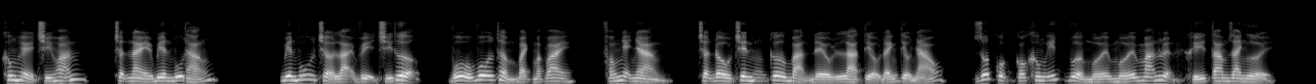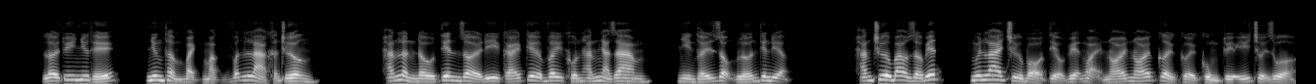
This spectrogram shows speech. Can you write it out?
Không hề trì hoãn, trận này biên vũ thắng. Biên vũ trở lại vị trí thượng, vô vô thẩm bạch mặt vai, phóng nhẹ nhàng, trận đầu trên cơ bản đều là tiểu đánh tiểu nháo, rốt cuộc có không ít vừa mới mới mãn luyện khí tam giai người. Lời tuy như thế, nhưng thẩm bạch mặc vẫn là khẩn trương. Hắn lần đầu tiên rời đi cái kia vây khốn hắn nhà giam, nhìn thấy rộng lớn thiên địa. Hắn chưa bao giờ biết, nguyên lai trừ bỏ tiểu viện ngoại nói nói cười cười cùng tùy ý chửi rủa,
